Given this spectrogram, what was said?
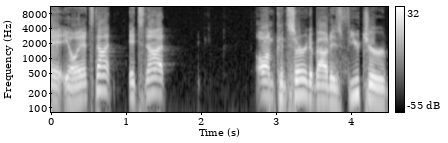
And, you know, it's not it's not oh, I'm concerned about his future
